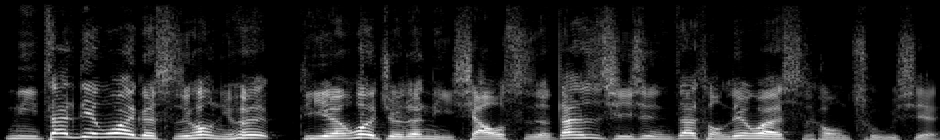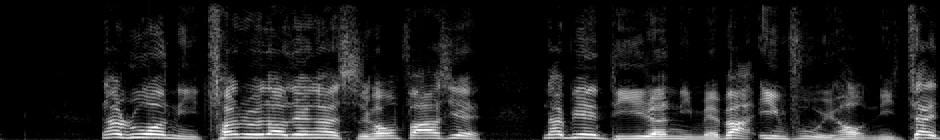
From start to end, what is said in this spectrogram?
你在另外一个时空，你会敌人会觉得你消失了，但是其实你再从另外时空出现。那如果你穿越到另外时空，发现那边的敌人你没办法应付以后，你再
